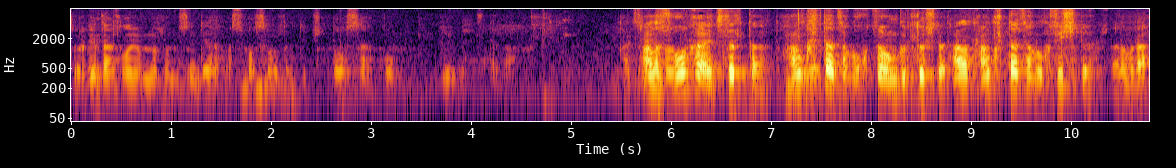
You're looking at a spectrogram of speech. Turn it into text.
Зургийн даалгавар юм бол үндсэндээ бас боловсруулагдаж дуусаагүй юм байна. Та нар шуурхай ажиллал та хангалттай цаг хугацаа өнгөрлөө шүү дээ. Та нарт хангалттай цаг өгсөн шүү дээ. Даргандраа.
